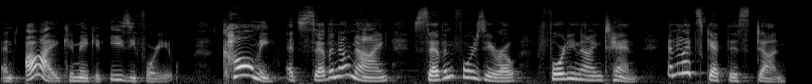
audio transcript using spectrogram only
and I can make it easy for you. Call me at 709 740 4910 and let's get this done.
